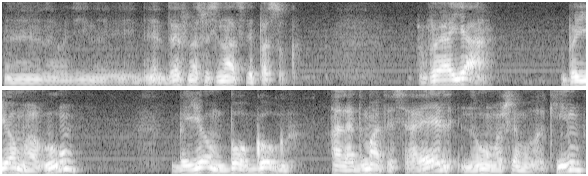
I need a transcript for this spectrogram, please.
Э, дальше у нас 18-й посук. Вая бьем агу Бьем Богог Аладмат Исраэль, ну Машем Улаким,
